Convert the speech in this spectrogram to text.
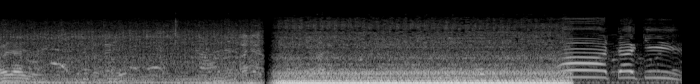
bây giờ gì Taki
